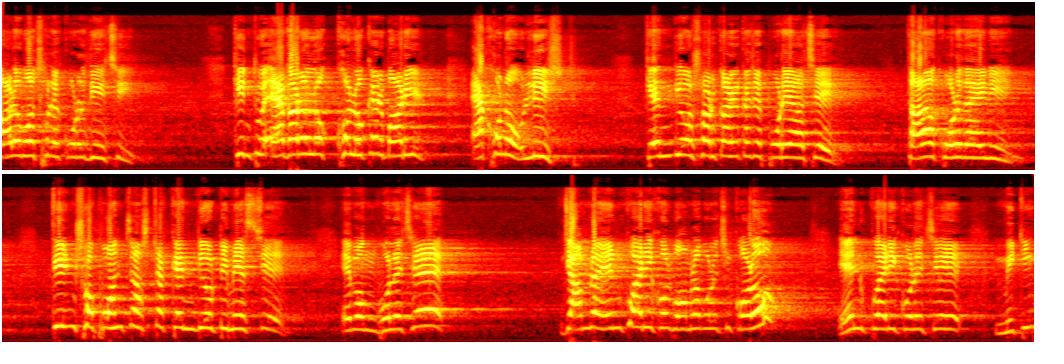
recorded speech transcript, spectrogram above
বারো বছরে করে দিয়েছি। কিন্তু এগারো লক্ষ লোকের বাড়ির এখনও লিস্ট কেন্দ্রীয় সরকারের কাছে পড়ে আছে। তারা করে দেয়নি তিনশো পঞ্চাশটা কেন্দ্রীয় টিম এসছে এবং বলেছে যে আমরা এনকোয়ারি করব আমরা বলেছি করো এনকোয়ারি করেছে মিটিং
